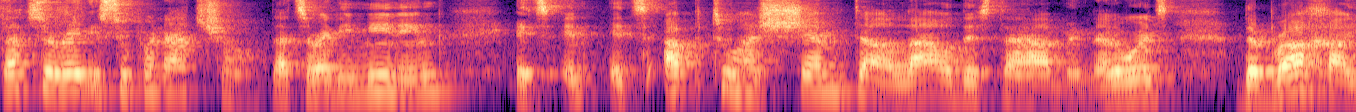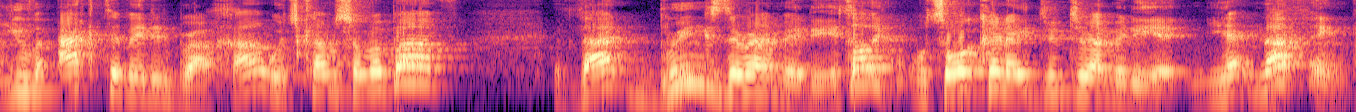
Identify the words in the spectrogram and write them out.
that's already supernatural. That's already meaning it's in, it's up to Hashem to allow this to happen. In other words, the bracha you've activated bracha, which comes from above that brings the remedy. It's not like, so what can I do to remedy it? Yet nothing.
